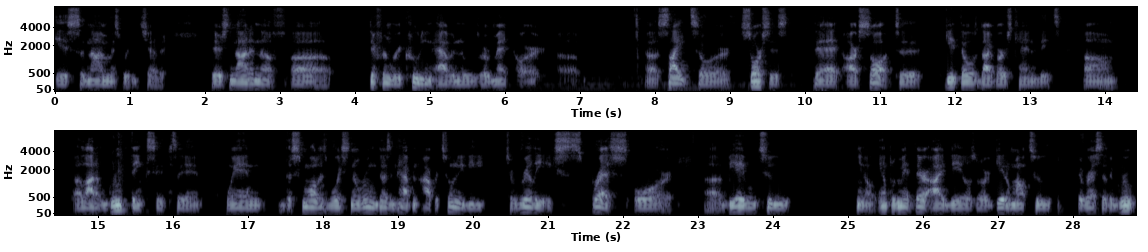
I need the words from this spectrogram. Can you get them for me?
is synonymous with each other. There's not enough uh, different recruiting avenues or met or uh, uh, sites or sources that are sought to get those diverse candidates. Um, a lot of groupthink sits in when the smallest voice in the room doesn't have an opportunity to really express or uh, be able to, you know, implement their ideals or get them out to the rest of the group.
